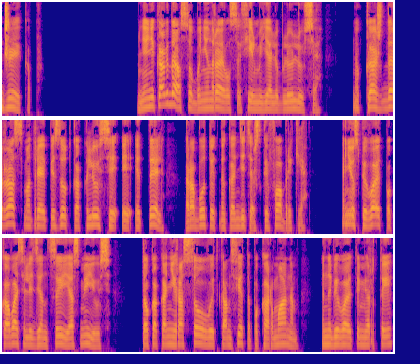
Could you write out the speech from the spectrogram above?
Джейкоб. Мне никогда особо не нравился фильм «Я люблю Люси». Но каждый раз, смотря эпизод, как Люси и Этель работают на кондитерской фабрике, они успевают паковать леденцы, я смеюсь. То, как они рассовывают конфеты по карманам и набивают ими рты.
